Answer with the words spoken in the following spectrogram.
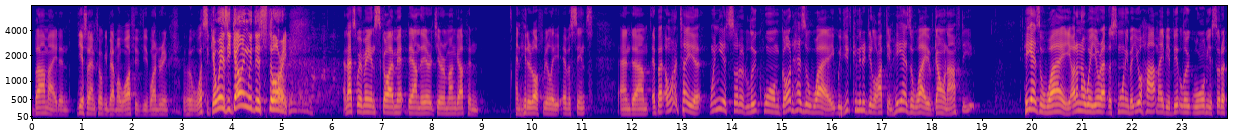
barmaid. And yes, I am talking about my wife, if you're wondering, what's he, where's he going with this story? and that's where me and Sky met down there at Jerramungup and, and hit it off really ever since. And, um, but I want to tell you, when you're sort of lukewarm, God has a way, if you've committed your life to Him, He has a way of going after you. He has a way. I don't know where you're at this morning, but your heart may be a bit lukewarm. You sort of,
